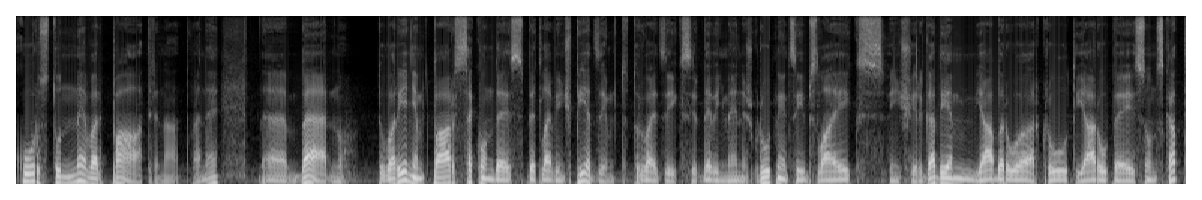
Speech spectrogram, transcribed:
kurus tu nevari pātrināt. Ne? Bērnu Tu vari ieņemt pāris sekundēs, bet, lai viņš piedzimtu, tur vajadzīgs ir deviņu mēnešu grūtniecības laiks, viņš ir gadiem jābaro ar krūti, jārūpējas un skat.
